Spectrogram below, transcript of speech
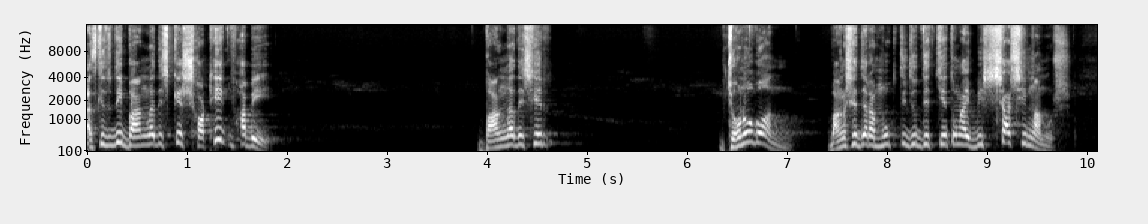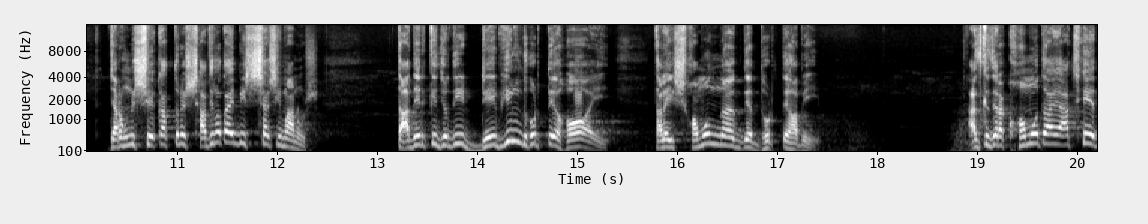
আজকে যদি বাংলাদেশকে সঠিকভাবে বাংলাদেশের জনগণ, বাংলাদেশের যারা মুক্তিযুদ্ধের চেতনায় বিশ্বাসী মানুষ, যারা উনিশশো একাত্তরের স্বাধীনতায় বিশ্বাসী মানুষ, তাদেরকে যদি ডেভিল ধরতে হয়, তাহলে এই সমন্বয়কদের ধরতে হবে। আজকে যারা ক্ষমতায় আছেন,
